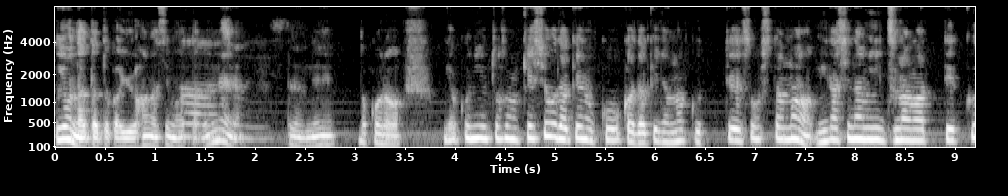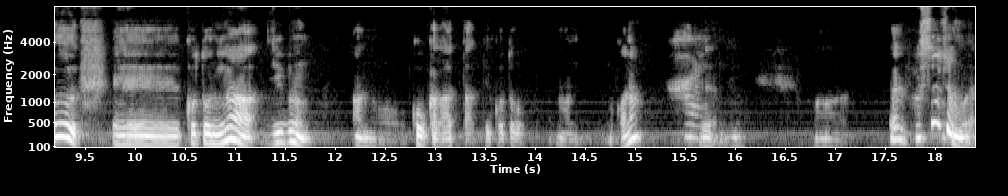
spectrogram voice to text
ようになったとかいう話もあったんだよね。だよね。だから逆に言うとその化粧だけの効果だけじゃなくってそうしたまあ身だしなみにつながっていく、えーことには十分あの効果があったっていうことなのかな、はい。だよね。あファッションショーもフ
